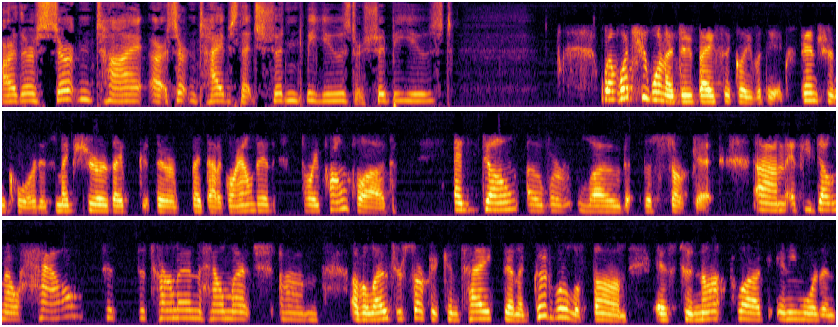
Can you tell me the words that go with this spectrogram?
are there certain ty- or certain types that shouldn't be used or should be used? Well, what you want to do basically with the extension cord is make sure they've they're, they've got a grounded three prong plug and don't overload the circuit. Um, if you don't know how to determine how much um, of a load your circuit can take, then a good rule of thumb is to not plug any more than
